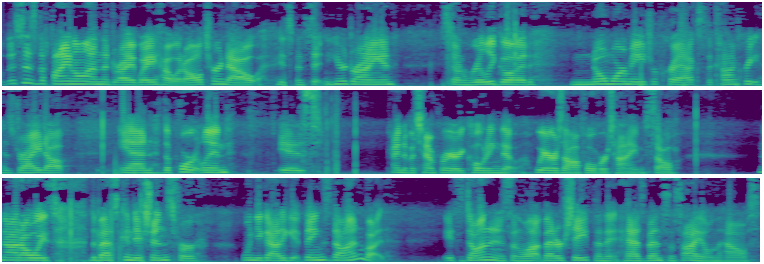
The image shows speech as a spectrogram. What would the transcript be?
So this is the final on the driveway, how it all turned out. It's been sitting here drying. It's done really good. No more major cracks. The concrete has dried up and the Portland is kind of a temporary coating that wears off over time. So not always the best conditions for when you got to get things done, but it's done and it's in a lot better shape than it has been since I own the house.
